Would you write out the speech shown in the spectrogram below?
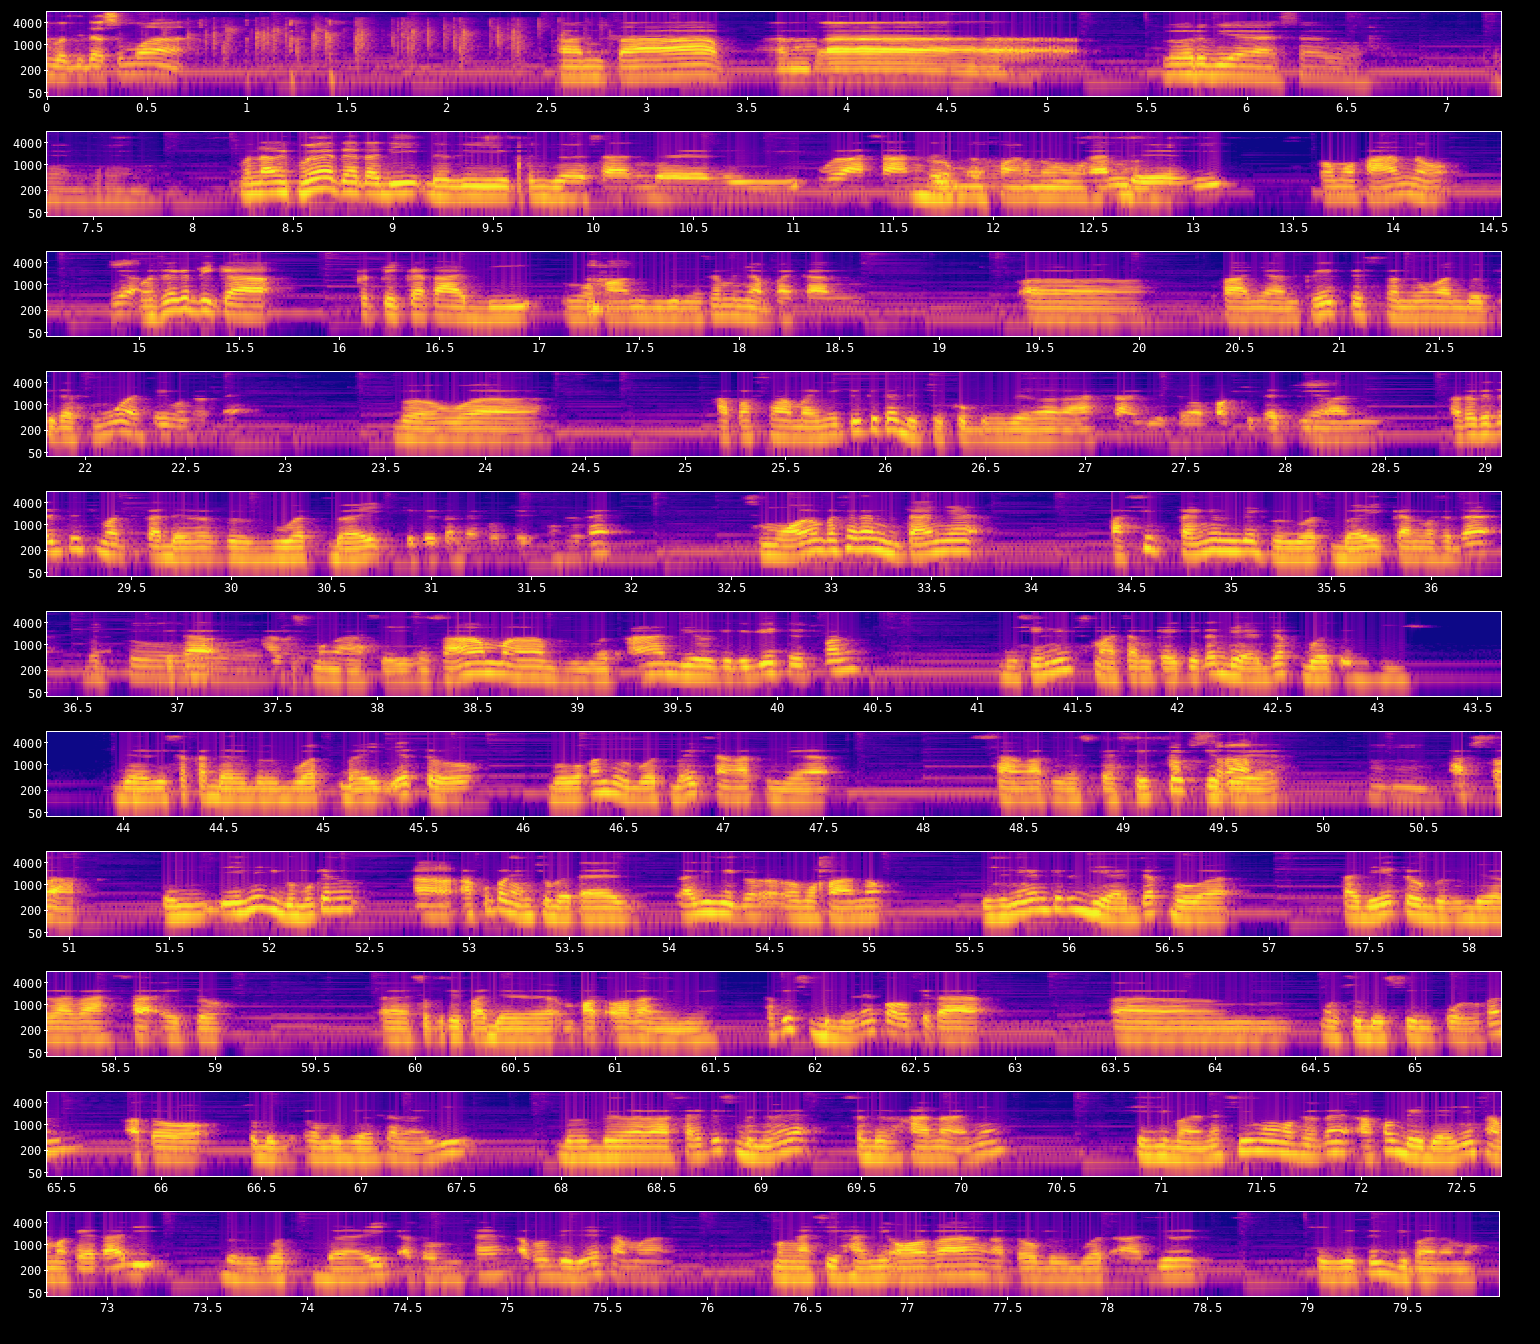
Buat kita semua. Mantap. Mantap. Luar biasa loh. Keren keren. Menarik banget ya tadi dari penjelasan dari ulasan Fano. pengembangan dari Romo Fano. Ya. Maksudnya ketika ketika tadi Romo Fano juga misalnya menyampaikan eh, pertanyaan kritis renungan buat kita semua sih maksudnya bahwa apa selama ini tuh kita udah cukup berbela rasa gitu apa kita cuman atau kita tuh cuma sekadar berbuat baik gitu tanda kutip maksudnya semua orang pasti kan ditanya pasti pengen deh berbuat baik kan maksudnya Betul. kita harus mengasihi sesama, berbuat adil gitu-gitu. Cuman di sini semacam kayak kita diajak buat lebih dari sekedar berbuat baik itu, bahwa kan berbuat baik sangat nggak sangat nggak spesifik gitu Abstrak. ya, Mm-mm. abstrak. Dan ini juga mungkin uh, aku pengen coba tanya lagi sih ke Romo Fano. Di sini kan kita diajak bahwa tadi itu berbela rasa itu uh, seperti pada empat orang ini. Tapi sebenarnya kalau kita um, mau coba simpulkan atau coba Romo jelaskan lagi, berbela rasa itu sebenarnya sederhananya kayak gimana sih mau maksudnya apa bedanya sama kayak tadi berbuat baik atau misalnya apa bedanya sama mengasihani orang atau berbuat adil kayak gitu gimana mau?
